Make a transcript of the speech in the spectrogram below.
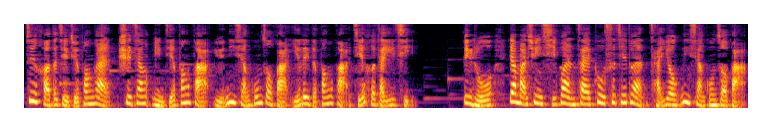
最好的解决方案是将敏捷方法与逆向工作法一类的方法结合在一起。例如，亚马逊习惯在构思阶段采用逆向工作法，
